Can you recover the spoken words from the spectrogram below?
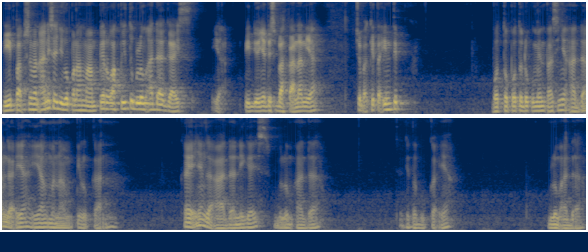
Di 49A ini saya juga pernah mampir. Waktu itu belum ada guys. Ya, videonya di sebelah kanan ya. Coba kita intip foto-foto dokumentasinya ada nggak ya yang menampilkan? Kayaknya nggak ada nih guys, belum ada. Kita buka ya. Belum ada.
